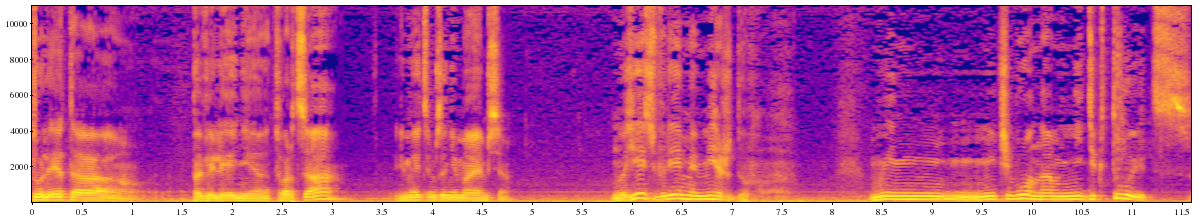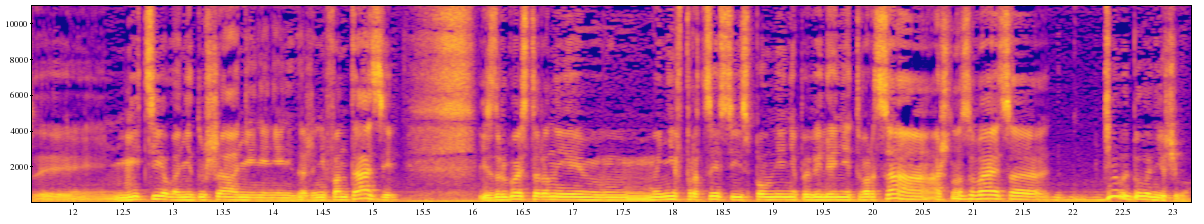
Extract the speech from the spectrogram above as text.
То ли это повеление Творца, и мы этим занимаемся. Но есть время между – мы ничего нам не диктует, э, ни тело, ни душа, ни, ни, ни, ни даже не фантазии. И с другой стороны, мы не в процессе исполнения повеления Творца, а что называется, делать было нечего.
